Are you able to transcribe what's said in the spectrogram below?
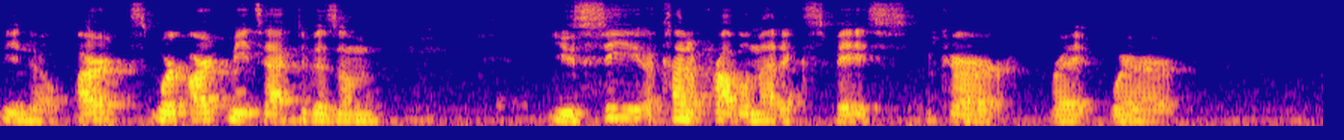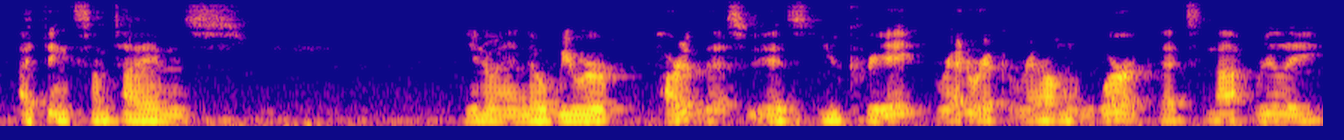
you know art where art meets activism, you see a kind of problematic space occur, right? Where I think sometimes, you know, I know we were part of this is you create rhetoric around the work that's not really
